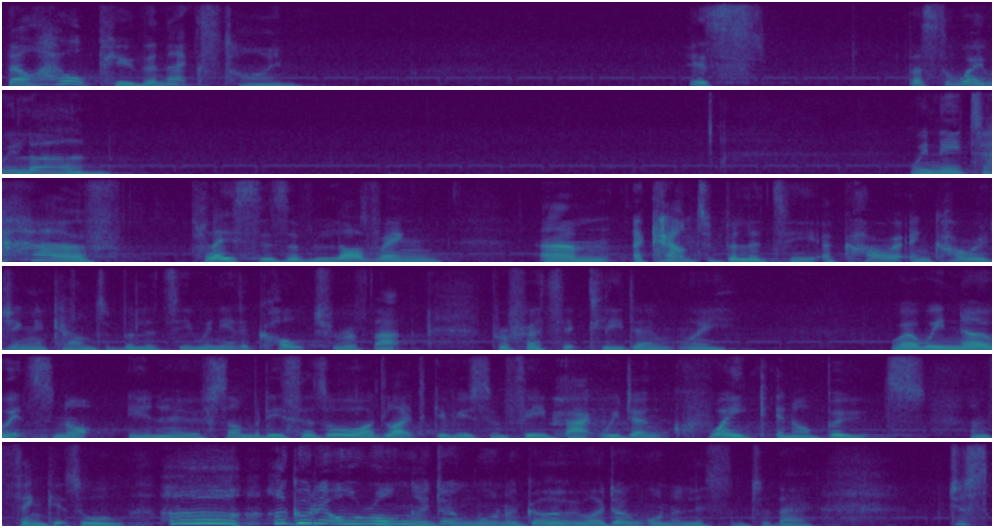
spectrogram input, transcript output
they'll help you the next time. It's, that's the way we learn. We need to have places of loving um, accountability, encouraging accountability. We need a culture of that prophetically, don't we? where we know it's not, you know, if somebody says, Oh, I'd like to give you some feedback, we don't quake in our boots and think it's all, Oh, I got it all wrong. I don't want to go. I don't want to listen to that. Just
